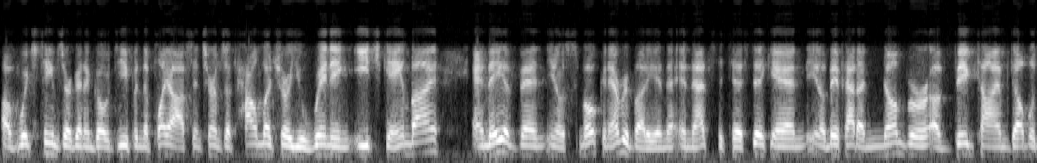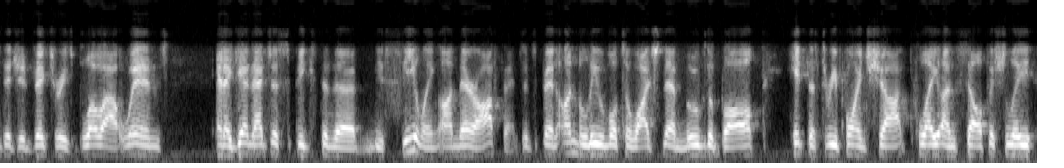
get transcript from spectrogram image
of which teams are going to go deep in the playoffs in terms of how much are you winning each game by and they have been, you know, smoking everybody in, the, in that statistic. And you know, they've had a number of big time double digit victories, blowout wins. And again, that just speaks to the the ceiling on their offense. It's been unbelievable to watch them move the ball, hit the three point shot, play unselfishly,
